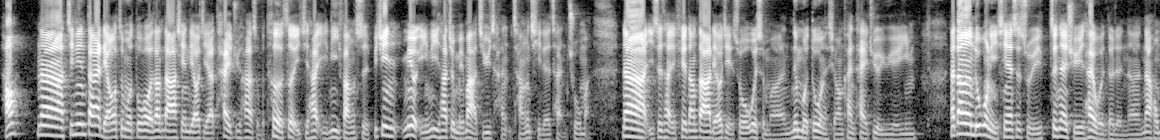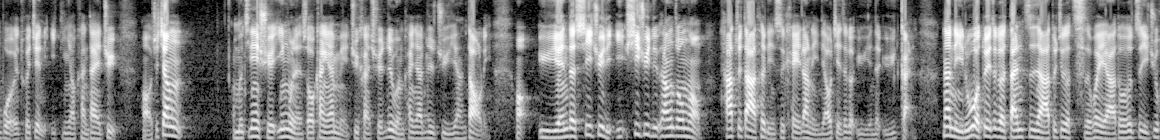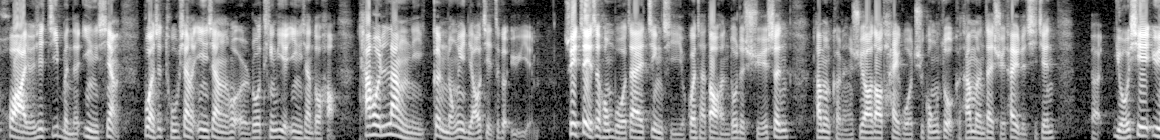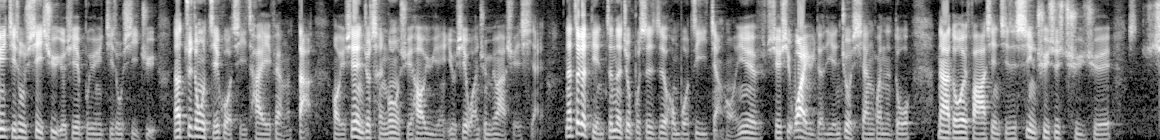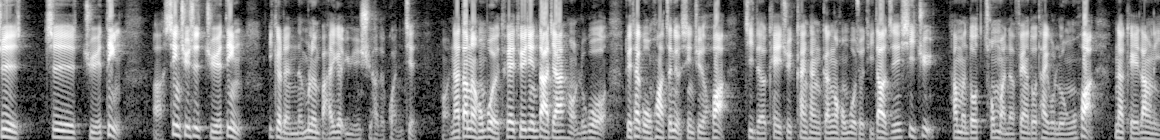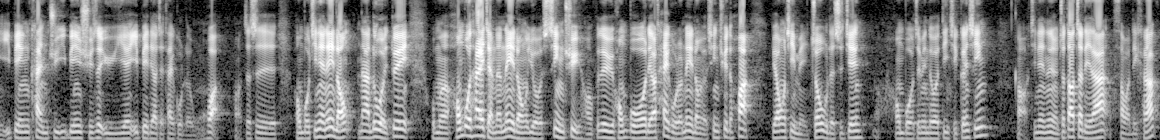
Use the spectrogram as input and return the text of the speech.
好，那今天大概聊了这么多，让大家先了解一下泰剧它有什么特色以及它盈利方式。毕竟没有盈利，它就没办法继续长长期的产出嘛。那也是它也可以让大家了解说为什么那么多人喜欢看泰剧的原因。那当然，如果你现在是属于正在学习泰文的人呢，那洪博会推荐你一定要看泰剧。好，就像。我们今天学英文的时候，看一下美剧；看学日文，看一下日剧，一样道理。哦，语言的戏剧里，戏剧当中哦，它最大的特点是可以让你了解这个语言的语感。那你如果对这个单字啊，对这个词汇啊，都是自己去画，有一些基本的印象，不管是图像的印象或耳朵听力的印象都好，它会让你更容易了解这个语言。所以这也是洪博在近期有观察到很多的学生，他们可能需要到泰国去工作，可他们在学泰语的期间。呃，有一些愿意接触戏剧，有些不愿意接触戏剧，那最终的结果其实差异非常大。哦，有些人就成功的学好语言，有些完全没办法学起来。那这个点真的就不是只有洪博自己讲哦，因为学习外语的研究相关的多，那都会发现其实兴趣是取决，是是决定啊，兴趣是决定一个人能不能把一个语言学好的关键。哦，那当然，洪博也推推荐大家哦，如果对泰国文化真的有兴趣的话，记得可以去看看刚刚洪博所提到的这些戏剧，他们都充满了非常多泰国的文化，那可以让你一边看剧一边学着语言，一边了解泰国的文化。哦，这是洪博今天的内容。那如果对我们洪博他讲的内容有兴趣，哦，对于洪博聊泰国的内容有兴趣的话，不要忘记每周五的时间，洪博这边都会定期更新。好，今天内容就到这里啦，萨瓦迪克拉。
